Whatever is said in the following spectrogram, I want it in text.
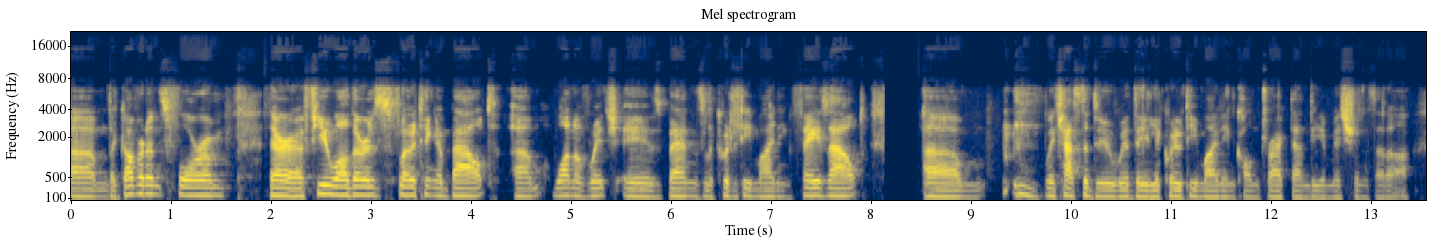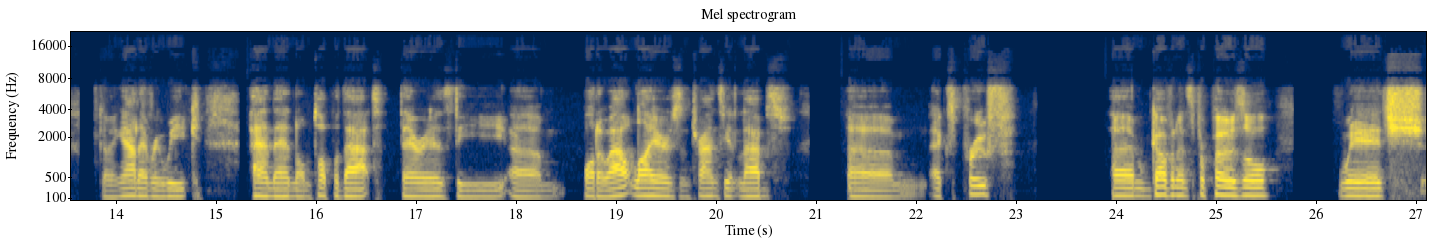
um, the governance forum. There are a few others floating about. Um, one of which is Ben's liquidity mining phase out, um, which has to do with the liquidity mining contract and the emissions that are going out every week. And then on top of that, there is the um, Botto outliers and transient labs um, X proof um, governance proposal, which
